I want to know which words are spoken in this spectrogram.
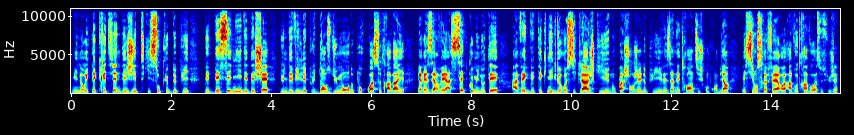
minorité chrétienne d'Égypte, qui s'occupent depuis des décennies des déchets d'une des villes les plus denses du monde? Pourquoi ce travail est réservé à cette communauté avec des techniques de recyclage qui n'ont pas changé depuis les années 30, si je comprends bien? Et si on se réfère à vos travaux à ce sujet?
